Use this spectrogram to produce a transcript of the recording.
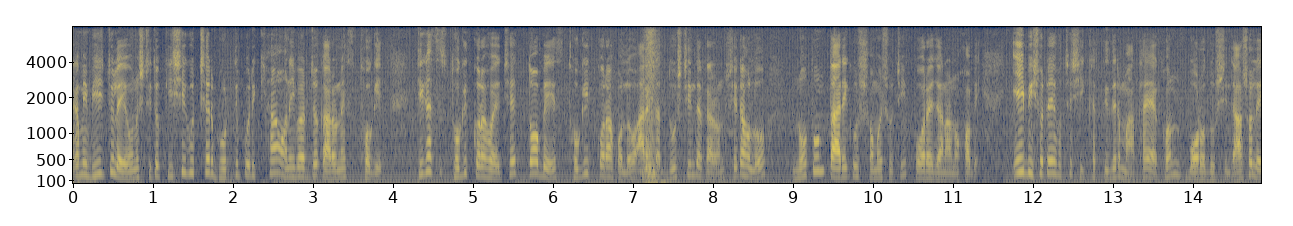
আগামী বিশ জুলাই অনুষ্ঠিত কৃষিগুচ্ছের ভর্তি পরীক্ষা অনিবার্য কারণে স্থগিত। ঠিক আছে, স্থগিত করা হয়েছে, তবে স্থগিত করা হলো আরেকটা দুশ্চিন্তার কারণ, সেটা হলো নতুন তারিখ ও সময়সূচি পরে জানানো হবে। এই বিষয়টাই হচ্ছে শিক্ষার্থীদের মাথায় এখন বড় দুশ্চিন্তা। আসলে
